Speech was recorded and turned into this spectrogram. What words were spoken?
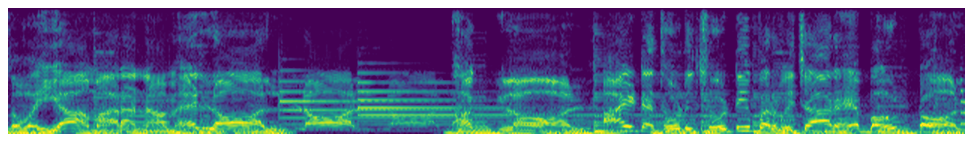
तो भैया, हमारा नाम है लॉल। लॉल भक्त लॉल। हाइट है थोड़ी छोटी, पर विचार है बहुत टॉल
